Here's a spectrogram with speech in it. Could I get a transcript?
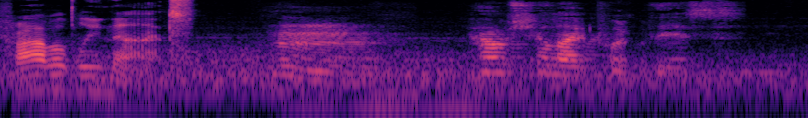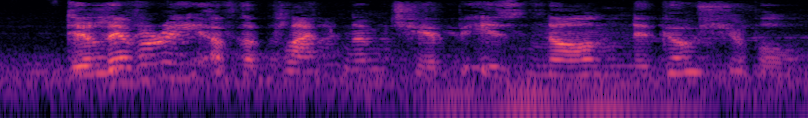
Probably not. Hmm. How shall I put this? Delivery of the platinum chip is non-negotiable.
